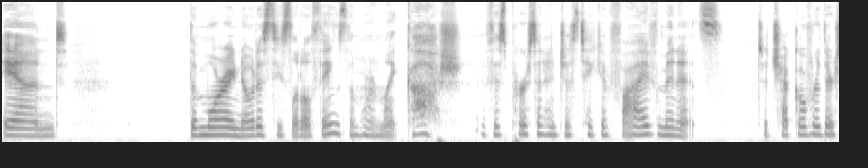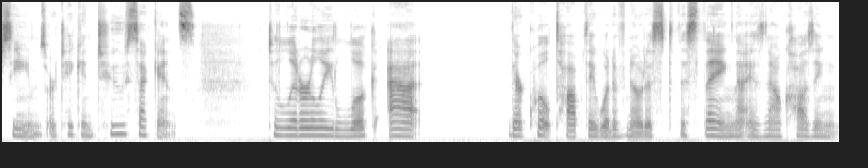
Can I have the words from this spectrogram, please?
And the more I notice these little things, the more I'm like, gosh, if this person had just taken five minutes to check over their seams or taken two seconds to literally look at their quilt top, they would have noticed this thing that is now causing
